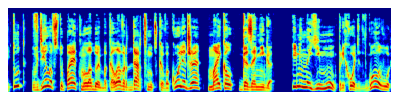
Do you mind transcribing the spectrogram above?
тут в дело вступает молодой бакалавр Дартмутского колледжа Майкл Газанига. Именно ему приходит в голову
